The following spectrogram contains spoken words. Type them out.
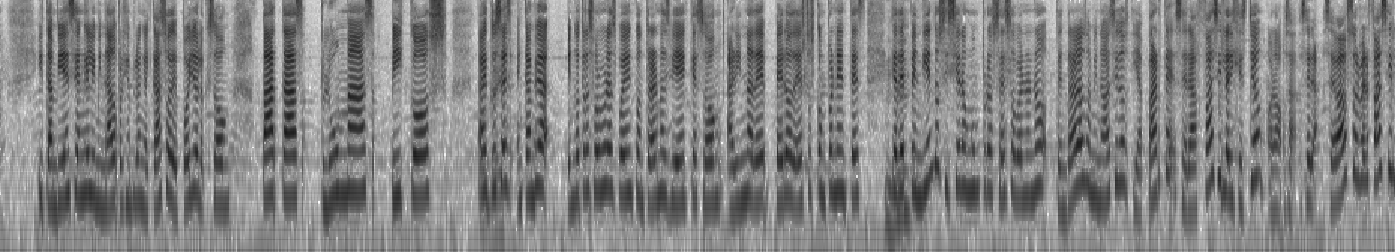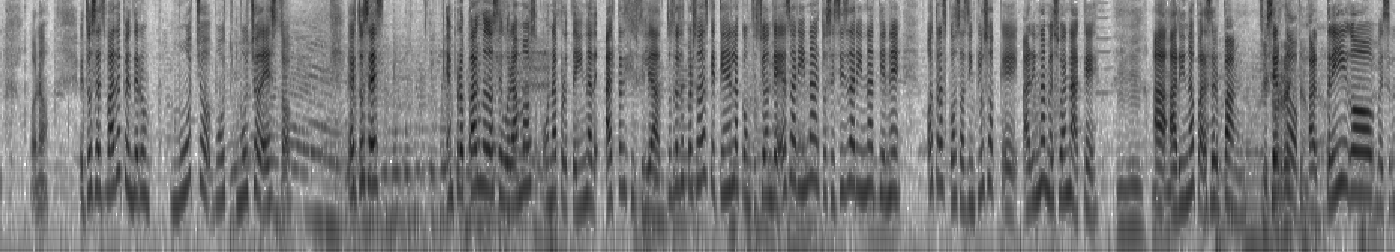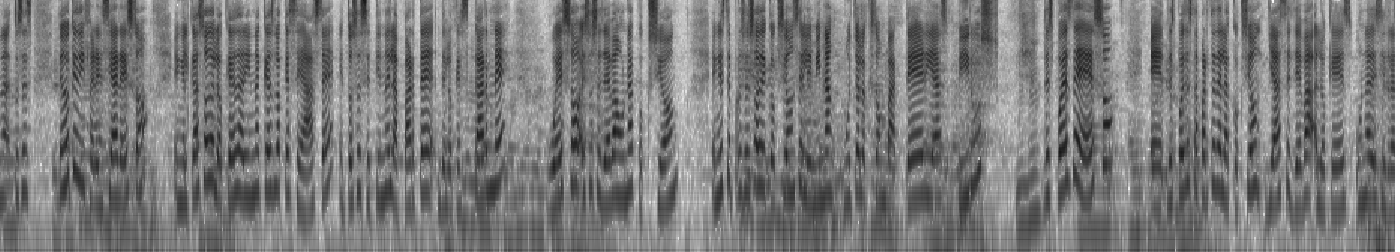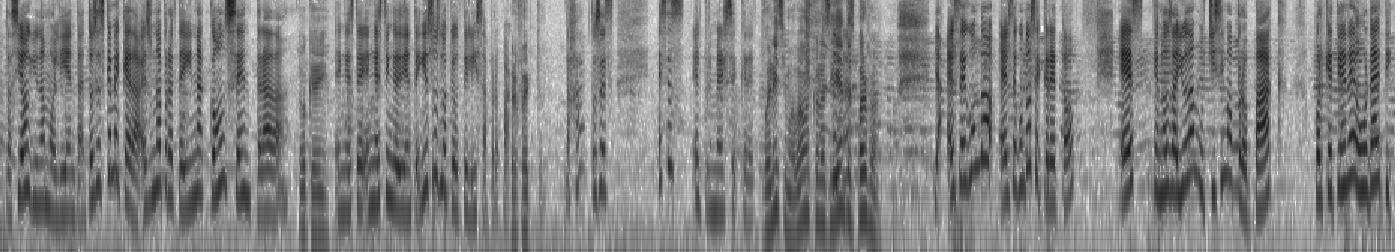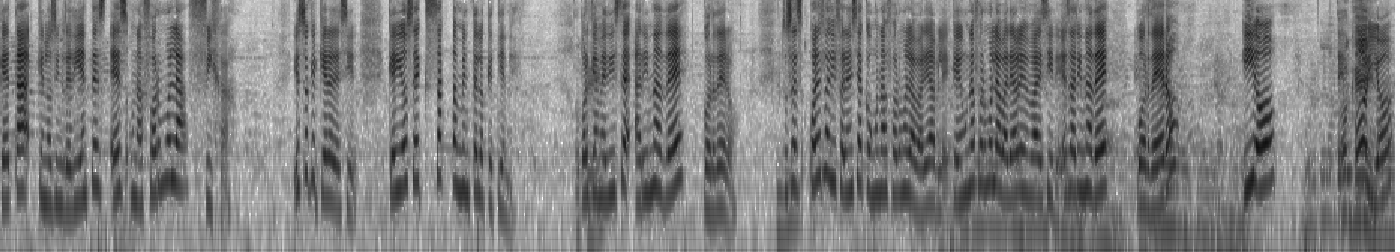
y también se han eliminado, por ejemplo, en el caso de pollo, lo que son patas, plumas, picos. Ah, Entonces, en cambio, en otras fórmulas puede encontrar más bien que son harina de, pero de estos componentes, que dependiendo si hicieron un proceso bueno o no, tendrá los aminoácidos y aparte será fácil la digestión o no, o sea, será, se va a absorber fácil o no. Entonces va a depender un- mucho, mucho, mucho de esto. Entonces, en Propac nos aseguramos una proteína de alta digestibilidad. Entonces, las personas que tienen la confusión de es harina, entonces si es harina tiene otras cosas, incluso que harina me suena a qué? A harina para hacer pan, Sí, ¿es cierto? Para trigo, me suena- entonces tengo que diferenciar eso. En el caso de lo que es harina, ¿qué es lo que se hace? Entonces se tiene la parte de lo que es carne, hueso, eso se lleva a una cocción. En este proceso de cocción se eliminan mucho lo que son bacterias, virus. Después de eso, eh, después de esta parte de la cocción, ya se lleva a lo que es una deshidratación y una molienda. Entonces, ¿qué me queda? Es una proteína concentrada Ok, en este, en este ingrediente y eso es lo que utiliza Propac. perfecto. Ajá. Entonces, ese es el primer secreto. Buenísimo, vamos con los siguientes, porfa. Ya, el segundo, el segundo secreto es que nos ayuda muchísimo Propac porque tiene una etiqueta que en los ingredientes es una fórmula fija. ¿Y eso qué quiere decir? Que yo sé exactamente lo que tiene, porque me dice harina de cordero. Entonces, ¿cuál es la diferencia con una fórmula variable? Que en una fórmula variable me va a decir, es harina de cordero y o de pollo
